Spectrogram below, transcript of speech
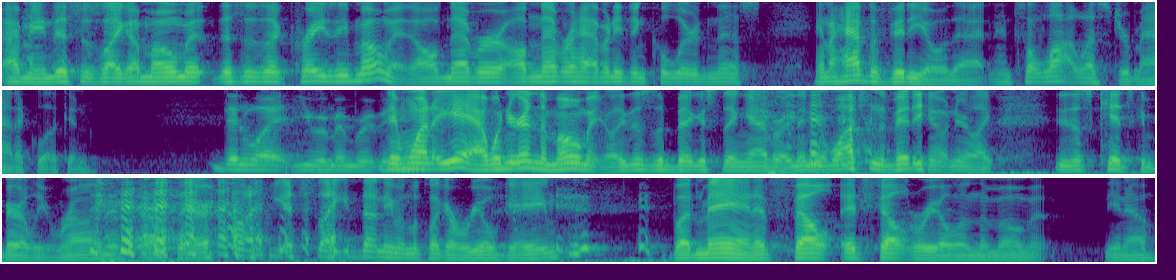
I mean, this is like a moment. This is a crazy moment. I'll never, I'll never have anything cooler than this. And I have the video of that, and it's a lot less dramatic looking. Than what you remember it being? Then when, yeah, when you're in the moment, you're like, this is the biggest thing ever. And then you're watching the video, and you're like, those kids can barely run out there. like it's like it doesn't even look like a real game. But man, it felt it felt real in the moment, you know.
